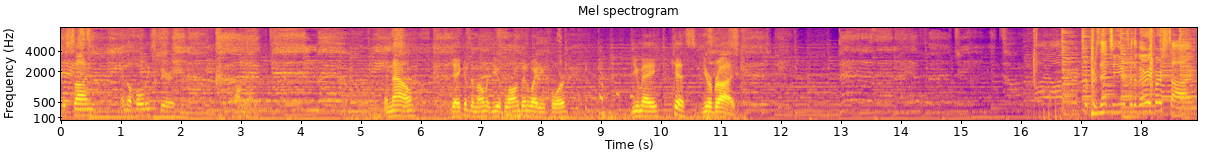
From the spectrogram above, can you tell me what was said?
the Son, and the Holy Spirit. Amen. And now, Jacob, the moment you have long been waiting for, you may kiss your bride. To present to you for the very first time,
